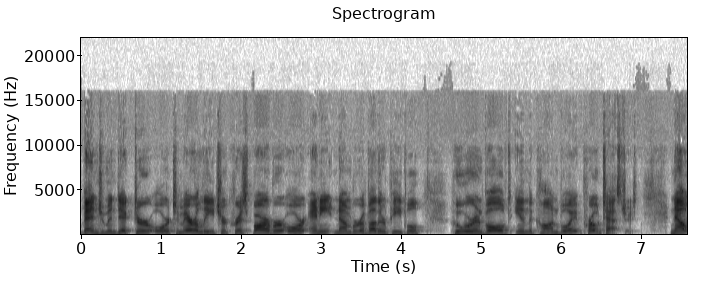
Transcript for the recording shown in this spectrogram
Benjamin Dichter or Tamara Lich or Chris Barber or any number of of other people who were involved in the convoy protesters. Now,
